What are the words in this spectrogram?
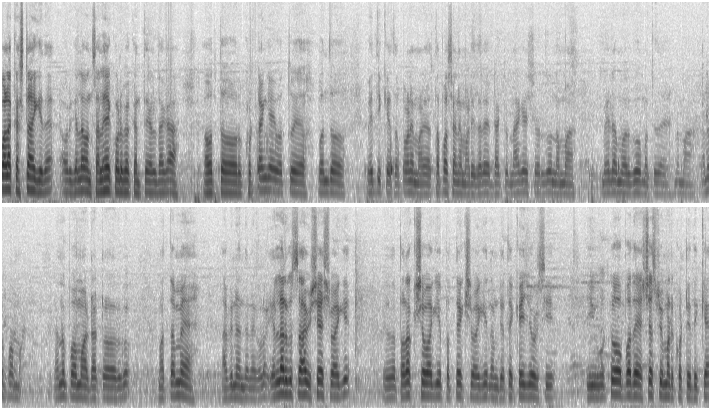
ಭಾಳ ಕಷ್ಟ ಆಗಿದೆ. ಅವರಿಗೆಲ್ಲ ಒಂದು ಸಲಹೆ ಕೊಡಬೇಕಂತ ಹೇಳಿದಾಗ ಅವತ್ತು ಅವ್ರು ಕೊಟ್ಟಂಗೆ ಇವತ್ತು ಬಂದು ವೈದ್ಯಕೀಯ ತಪಾಸಣೆ ಮಾಡಿ, ತಪಾಸಣೆ ಮಾಡಿದ್ದಾರೆ. ಡಾಕ್ಟರ್ ನಾಗೇಶ್ ಅವ್ರಿಗೂ, ನಮ್ಮ ಮೇಡಮ್ ಅವ್ರಿಗೂ, ಮತ್ತು ನಮ್ಮ ಅನುಪಮ ಅನುಪಮ ಡಾಕ್ಟರ್ ಅವ್ರಿಗೂ ಮತ್ತೊಮ್ಮೆ ಅಭಿನಂದನೆಗಳು. ಎಲ್ಲರಿಗೂ ಸಹ ವಿಶೇಷವಾಗಿ ಪರೋಕ್ಷವಾಗಿ, ಪ್ರತ್ಯಕ್ಷವಾಗಿ ನಮ್ಮ ಜೊತೆ ಕೈ ಜೋಡಿಸಿ ಈ ಹುಟ್ಟುಹಬ್ಬದ ಯಶಸ್ವಿ ಮಾಡಿಕೊಟ್ಟಿದ್ದಕ್ಕೆ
